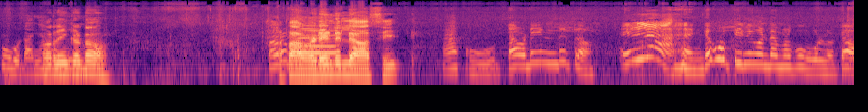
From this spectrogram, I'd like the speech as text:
കൂടാ. ഞാൻ പറയും കേട്ടോ. അപ്പൊ അവിടെ ഉണ്ട് ലാസി. ആ കൂട്ട അവിടെ ഉണ്ട് കേട്ടോ ഇല്ല എന്റെ കുട്ടീനെ കൊണ്ട് നമ്മൾ കേട്ടോ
